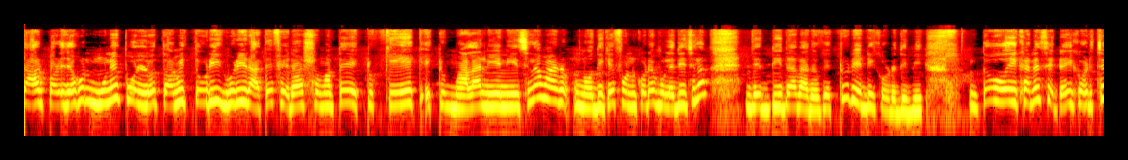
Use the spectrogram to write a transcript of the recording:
তারপরে যখন মনে পড়ল, তো আমি তড়ি ঘড়ি রাতে ফেরার সময়তে একটু কেক একটু মালা নিয়ে নিয়েছিলাম আর নদীকে ফোন করে বলে দিয়েছিলাম যে দিদা দাদুকে একটু রেডি করে দিবি। তো এখানে সেটাই করছে,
